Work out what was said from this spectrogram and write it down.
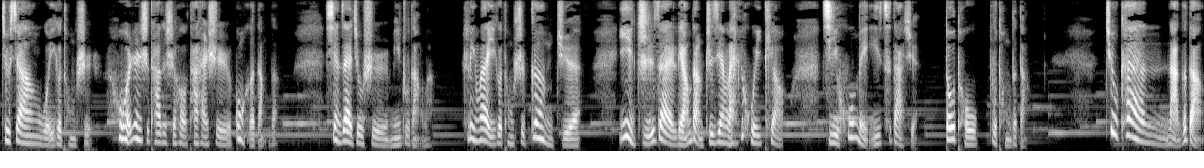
就像我一个同事，我认识他的时候，他还是共和党的，现在就是民主党了。另外一个同事更绝。一直在两党之间来回跳，几乎每一次大选都投不同的党，就看哪个党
